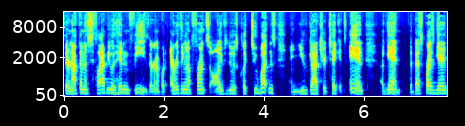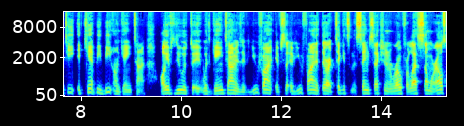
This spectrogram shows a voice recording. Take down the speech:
they're not going to slap you with hidden fees. They're going to put everything up front so all you have to do is click two buttons and you've got your tickets. And Again, the best price guarantee it can't be beat on game time. All you have to do with, eh, with game time is if you find if if you find that there are tickets in the same section in a row for less somewhere else,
